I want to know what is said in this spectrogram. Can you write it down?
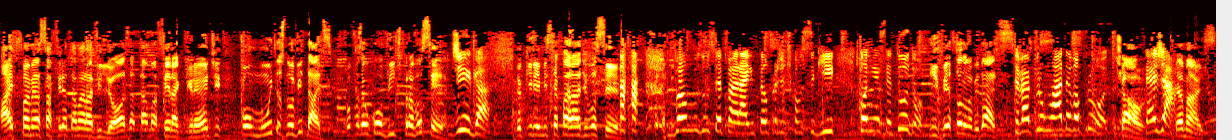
Ai, Pamela, essa feira tá maravilhosa, tá uma feira grande com muitas novidades. Vou fazer um convite para você. Diga, Eu queria me separar de você vamos nos separar então pra gente conseguir conhecer tudo? e ver todas as novidades. Você vai pra um lado, eu vou pro outro. Tchau. Até já. Até mais.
